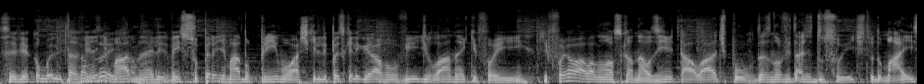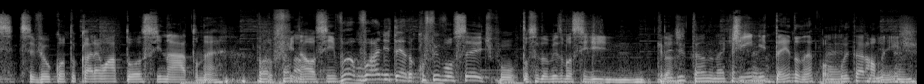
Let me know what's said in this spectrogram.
Você vê como ele tá bem Estamos aí, animado, né? aí. Ele vem super animado, o primo. Acho que ele- depois que ele gravou o vídeo lá, né? Que foi. Que foi lá no nosso canalzinho e tal, lá, tipo, das novidades do Switch e tudo mais. Você vê o quanto o cara é um ator assim nato, né? No Profissional. final, assim, vamos, vai, Nintendo, eu confio em você. Tipo, torcedor mesmo assim de. Acreditando, né? que Team Nintendo. Nintendo, né? Pô, É, literalmente.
